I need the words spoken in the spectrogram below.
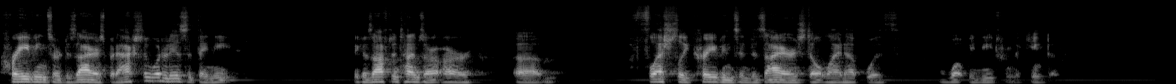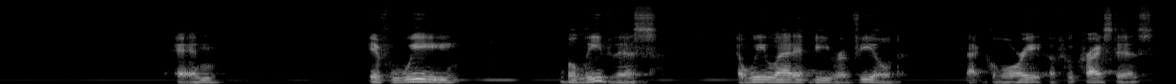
cravings or desires, but actually what it is that they need. Because oftentimes our, our um, fleshly cravings and desires don't line up with what we need from the kingdom. And if we believe this and we let it be revealed, that glory of who Christ is,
